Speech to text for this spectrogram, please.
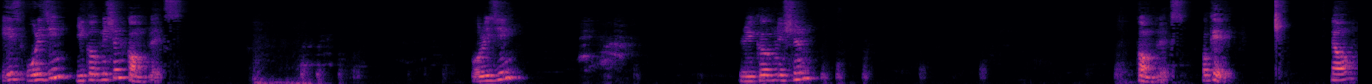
is origin recognition complex. Origin recognition complex. Okay. Now,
